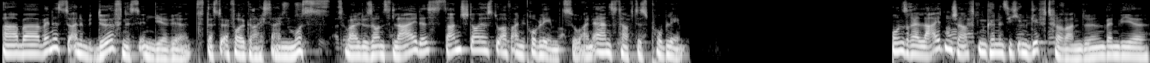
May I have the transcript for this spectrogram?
Aber wenn es zu einem Bedürfnis in dir wird, dass du erfolgreich sein musst, weil du sonst leidest, dann steuerst du auf ein Problem zu, ein ernsthaftes Problem. Unsere Leidenschaften können sich in Gift verwandeln, wenn wir,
